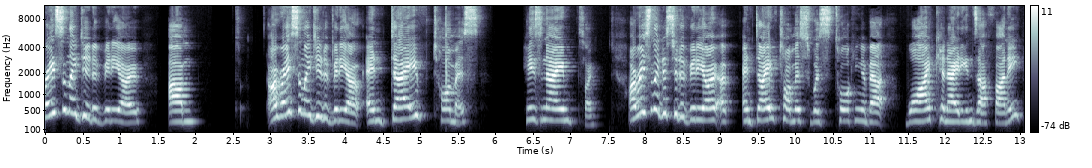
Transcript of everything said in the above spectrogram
recently did a video. Um, I recently did a video, and Dave Thomas, his name. Sorry, I recently just did a video, uh, and Dave Thomas was talking about why Canadians are funny.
